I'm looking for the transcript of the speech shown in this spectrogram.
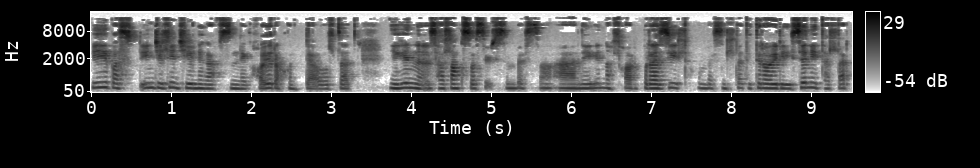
Би бас энэ жилийн чивнийг авсан нэг хоёр охинтой уулзаад нэг нь Солонгосоос ирсэн байсан. Аа нэг нь болохоор Бразил охин байсан л та. Тэр хоёрын эсэний талаар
